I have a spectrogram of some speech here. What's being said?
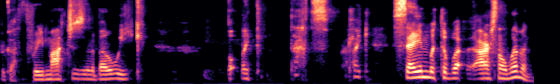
We've got three matches in about a week, but like that's like same with the Arsenal women.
